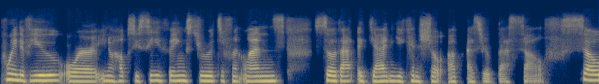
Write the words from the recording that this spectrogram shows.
point of view, or, you know, helps you see things through a different lens so that again, you can show up as your best self. So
